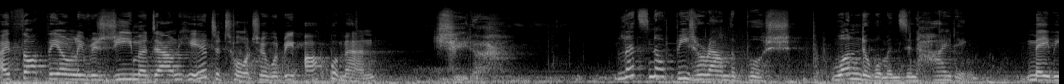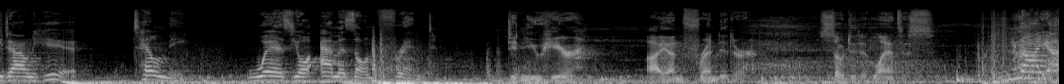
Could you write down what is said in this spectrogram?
I thought the only regimer down here to torture would be Aquaman. Cheetah. Let's not beat around the bush. Wonder Woman's in hiding. Maybe down here. Tell me, where's your Amazon friend? Didn't you hear? I unfriended her. So did Atlantis. Liar!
